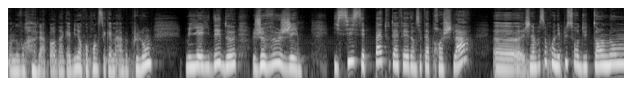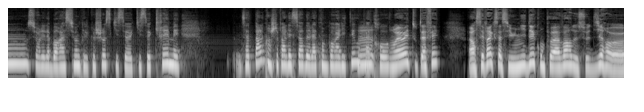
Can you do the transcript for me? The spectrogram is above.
ouvre la porte d'un cabinet, on comprend que c'est quand même un peu plus long. Mais il y a l'idée de je veux, j'ai. Ici, c'est pas tout à fait dans cette approche-là. Euh, j'ai l'impression qu'on est plus sur du temps long, sur l'élaboration de quelque chose qui se, qui se crée, mais ça te parle quand je te parle des sphères de la temporalité ou pas mm. trop? Oui, ouais, tout à fait. Alors c'est vrai que ça, c'est une idée qu'on peut avoir de se dire euh,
